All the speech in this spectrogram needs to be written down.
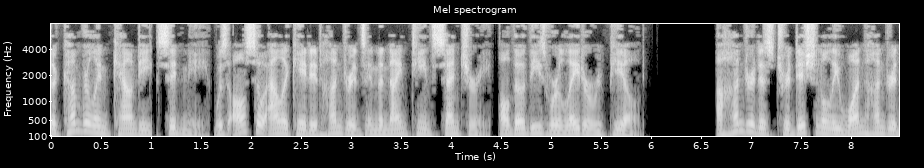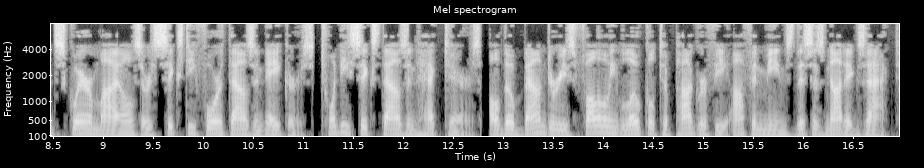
The Cumberland County Sydney was also allocated hundreds in the 19th century, although these were later repealed. A hundred is traditionally 100 square miles or 64,000 acres 26,000 hectares, although boundaries following local topography often means this is not exact.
